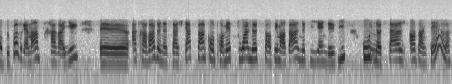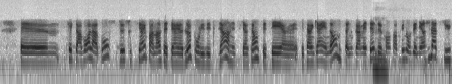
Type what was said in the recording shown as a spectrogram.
on peut pas vraiment travailler euh, à travers de notre stage 4 sans compromettre soit notre santé mentale, notre hygiène de vie ou notre stage en tant que tel. Euh, fait que d'avoir la bourse de soutien pendant cette période-là pour les étudiants en éducation, c'était un, c'était un gain énorme. Ça nous permettait de Mhm. concentrer nos énergies là-dessus.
